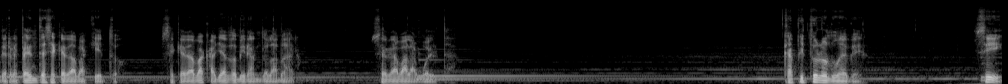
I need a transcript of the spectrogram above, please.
De repente se quedaba quieto, se quedaba callado mirando la mar. Se daba la vuelta. Capítulo 9 Sí,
